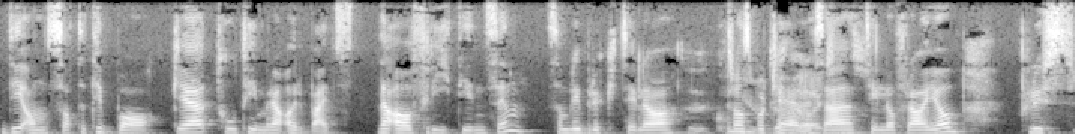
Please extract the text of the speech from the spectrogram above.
de ansatte tilbake to timer av, arbeids, av fritiden sin, som blir brukt til å transportere seg til og fra jobb, pluss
